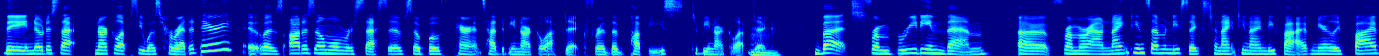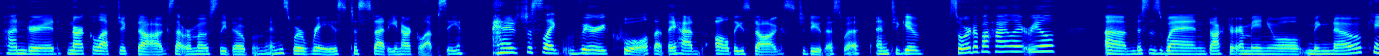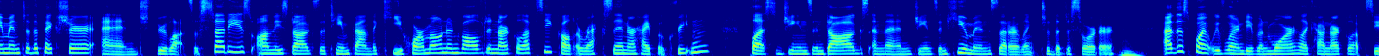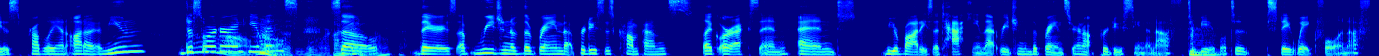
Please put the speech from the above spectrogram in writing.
they noticed that narcolepsy was hereditary. It was autosomal recessive, so both parents had to be narcoleptic for the puppies to be narcoleptic. Mm. But from breeding them uh, from around 1976 to 1995, nearly 500 narcoleptic dogs that were mostly Dobermans were raised to study narcolepsy. And it's just like very cool that they had all these dogs to do this with. And to give sort of a highlight reel, um, this is when Dr. Emmanuel Mignot came into the picture. And through lots of studies on these dogs, the team found the key hormone involved in narcolepsy called orexin or hypocretin, plus genes in dogs and then genes in humans that are linked to the disorder. Mm. At this point, we've learned even more, like how narcolepsy is probably an autoimmune disorder in Oh, humans. Lord, So- I didn't know that. There's a region of the brain that produces compounds like orexin, and your body's attacking that region of the brain, so you're not producing enough to be Mhm. able to stay wakeful enough.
